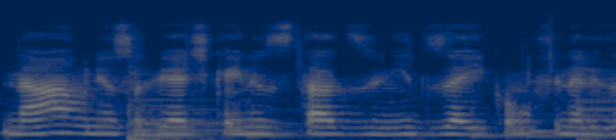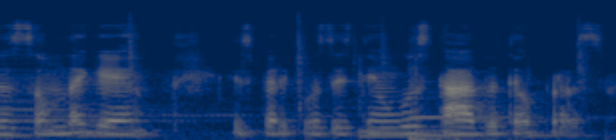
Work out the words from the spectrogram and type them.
na União Soviética e nos Estados Unidos aí como finalização da guerra. Espero que vocês tenham gostado. Até o próximo.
